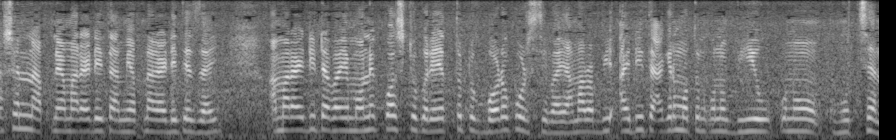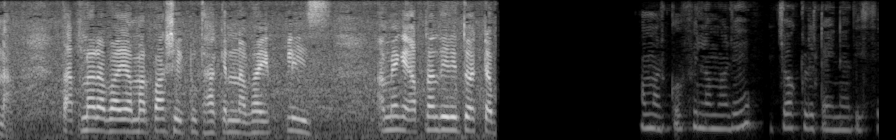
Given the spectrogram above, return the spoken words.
আসেন না আপনি আমার আইডিতে আমি আপনার আইডিতে যাই। আমার আইডিটা ভাই আমি অনেক কষ্ট করে এতটুকু বড় করছি ভাই আমার আইডিতে আগের মতন কোনো ভিউ কোনো হচ্ছে না। তা আপনারা ভাই আমার পাশে একটু থাকেন না ভাই প্লিজ আমি আপনাদেরই তো একটা আমার কফিল আমারে চকলেট আইনা দিছে।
